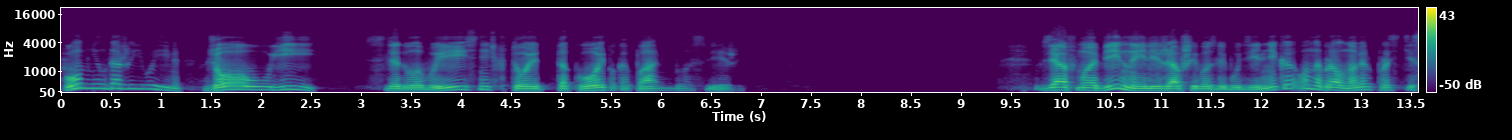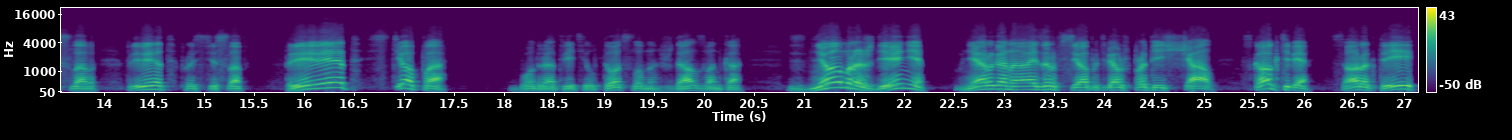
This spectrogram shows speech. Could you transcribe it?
помнил даже его имя — Джоуи. Следовало выяснить, кто это такой, пока память была свежей. Взяв мобильный, лежавший возле будильника, он набрал номер Простислава. «Привет, Простислав!» «Привет, Степа!» — бодро ответил тот, словно ждал звонка. «С днем рождения! Мне органайзер все про тебя уж пропищал. Сколько тебе? Сорок три?»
